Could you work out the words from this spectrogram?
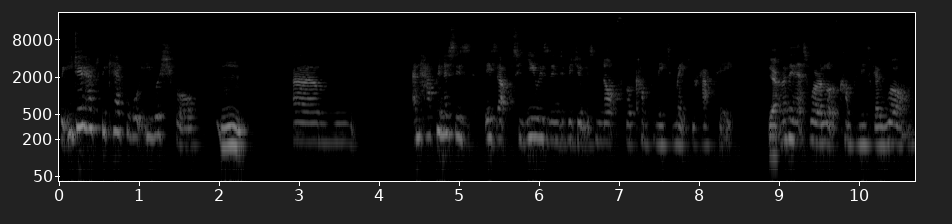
but you do have to be careful what you wish for mm, um, and happiness is is up to you as an individual. It's not for a company to make you happy. Yeah. And I think that's where a lot of companies go wrong.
